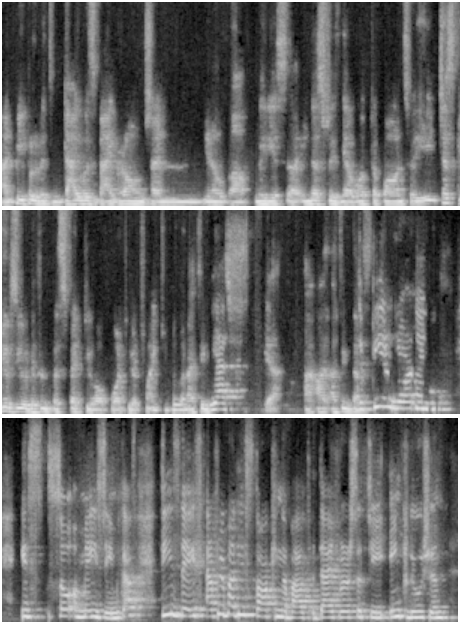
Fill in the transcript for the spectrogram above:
and people with diverse backgrounds and you know uh, various uh, industries they are worked upon. So it just gives you a different perspective of what you're trying to do. And I think yes, yeah. I, I think the peer learning is so amazing because these days everybody is talking about diversity, inclusion,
